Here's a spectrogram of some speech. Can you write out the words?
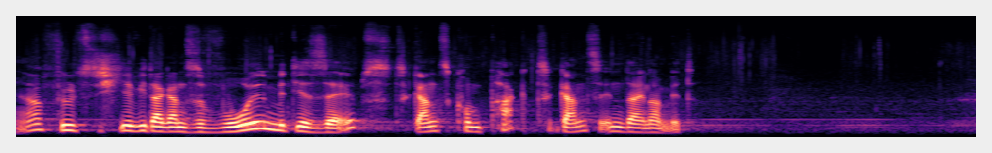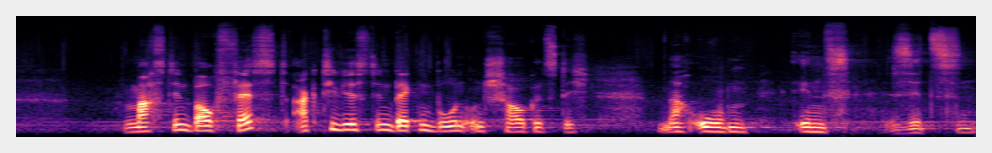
Ja, fühlst dich hier wieder ganz wohl mit dir selbst, ganz kompakt, ganz in deiner Mitte. Machst den Bauch fest, aktivierst den Beckenboden und schaukelst dich nach oben ins Sitzen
